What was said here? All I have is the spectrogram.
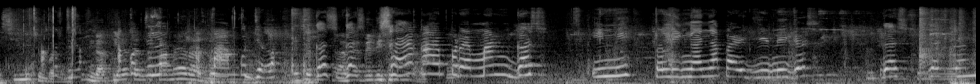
Di sini coba. Nggak kelihatan ke kamera Apa dong. aku jelek? Guys, di sini. saya kayak preman, guys. Ini telinganya kayak gini, guys. Guys, guys, guys.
